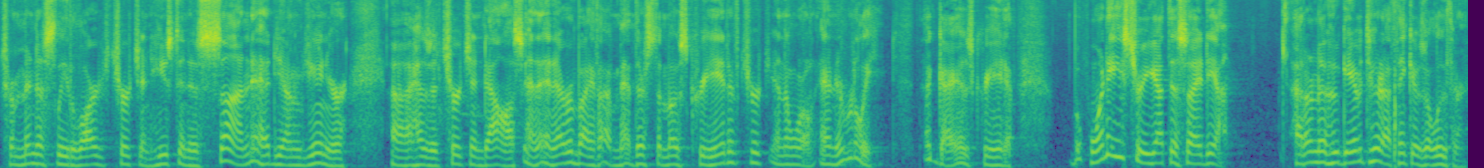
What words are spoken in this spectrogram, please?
tremendously large church in Houston. His son, Ed Young Jr., uh, has a church in Dallas. And, and everybody thought, man, there's the most creative church in the world. And it really, that guy is creative. But one Easter, he got this idea. I don't know who gave it to it. I think it was a Lutheran.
